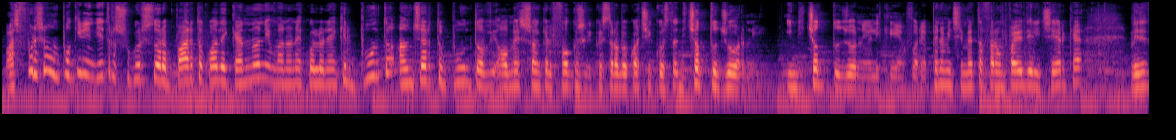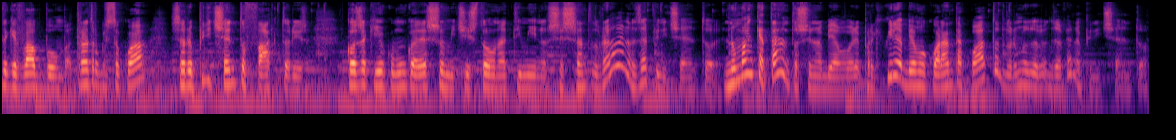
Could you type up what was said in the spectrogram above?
ma forse un pochino indietro su questo reparto qua dei cannoni, ma non è quello neanche il punto. A un certo punto ho messo anche il focus che questa roba qua ci costa 18 giorni. In 18 giorni li creiamo fuori. Appena mi ci metto a fare un paio di ricerche, vedete che va a bomba. Tra l'altro questo qua serve più di 100 factories, cosa che io comunque adesso mi ci sto un attimino. 60, dovremmo averne già più di 100. Non manca tanto se ne abbiamo, perché qui ne abbiamo 44, dovremmo già averne più di 100.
